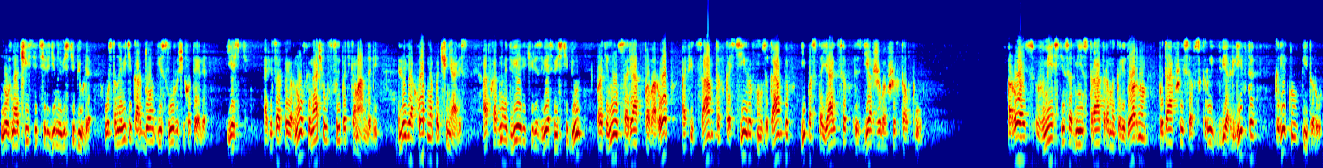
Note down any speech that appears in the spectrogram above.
«Нужно очистить середину вестибюля. Установите кордон из служащих отеля». «Есть». Офицер повернулся и начал сыпать командами. Люди охотно подчинялись. От входной двери через весь вестибюль протянулся ряд поваров, официантов, кассиров, музыкантов и постояльцев, сдерживавших толпу. Ройс вместе с администратором и коридорным, пытавшийся вскрыть дверь лифта, крикнул Питеру.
